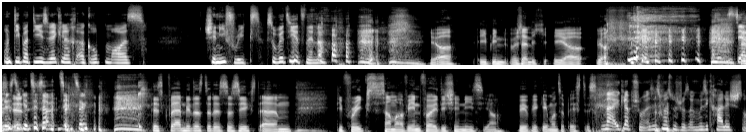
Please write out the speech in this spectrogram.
und die Partie ist wirklich eine Gruppe aus Genie-Freaks, so wird sie jetzt nennen. ja, ich bin wahrscheinlich eher. Ja. Sehr das, lustige Zusammensetzung. das freut mich, dass du das so siehst. Ähm, die Freaks sind wir auf jeden Fall die Genies, ja. Wir, wir geben unser Bestes. Nein, ich glaube schon. Also das muss man schon sagen. Musikalisch so,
